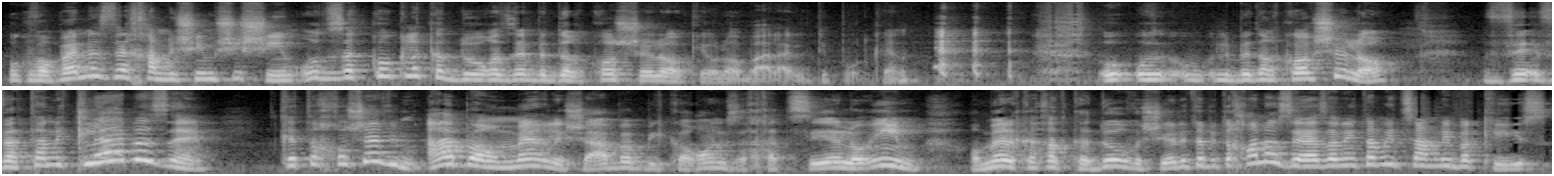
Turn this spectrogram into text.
הוא כבר בן איזה 50-60, הוא זקוק לכדור הזה בדרכו שלו, כי הוא לא בא אליי לטיפול, כן? הוא, הוא, הוא בדרכו שלו, ו, ואתה נתלה בזה. כי אתה חושב, אם אבא אומר לי, שאבא בעיקרון זה חצי אלוהים, אומר לקחת כדור ושיהיה לי את הביטחון הזה, אז אני תמיד שם לי בכיס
